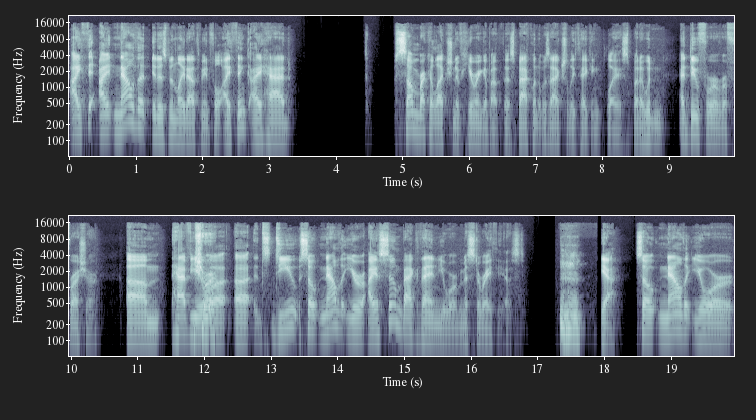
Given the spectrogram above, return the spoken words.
I think I now that it has been laid out to me in full, I think I had some recollection of hearing about this back when it was actually taking place, but I wouldn't I'd do for a refresher. Um have you Sure. uh, uh do you so now that you're I assume back then you were Mr. Atheist. Mhm. Yeah. So now that you're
